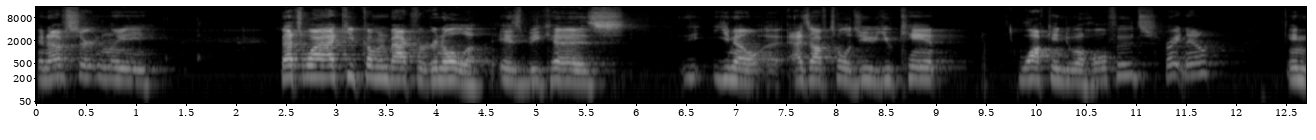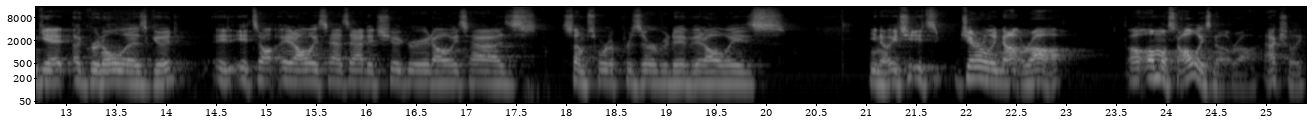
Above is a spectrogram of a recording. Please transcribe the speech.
And I've certainly that's why I keep coming back for granola is because you know, uh, as I've told you, you can't walk into a Whole Foods right now and get a granola as good. It, it's it always has added sugar. It always has some sort of preservative. It always, you know, it's it's generally not raw. Almost always not raw, actually.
